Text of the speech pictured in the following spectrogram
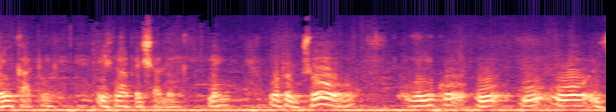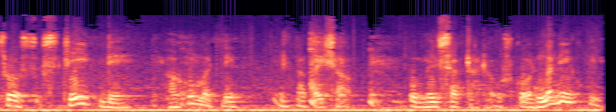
नहीं काटूँगी इतना पैसा दूँगी नहीं वो तो जो उनको वो, वो, वो जो स्टेट दे हुकूमत दे इतना पैसा वो मिल सकता था। उसको न दे कोई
